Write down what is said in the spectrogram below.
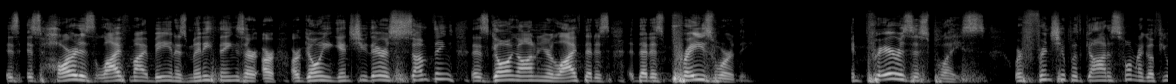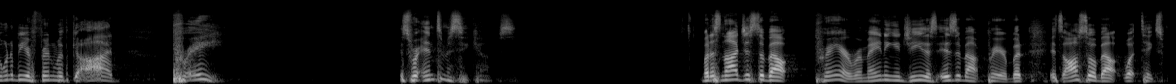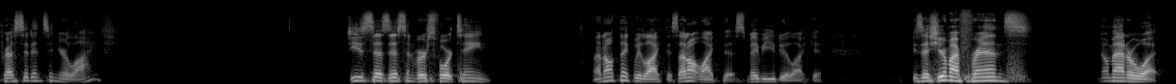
As, as hard as life might be and as many things are, are, are going against you, there is something that is going on in your life that is, that is praiseworthy. And prayer is this place where friendship with God is formed. I go, if you want to be a friend with God, pray. It's where intimacy comes. But it's not just about prayer. Remaining in Jesus is about prayer, but it's also about what takes precedence in your life. Jesus says this in verse 14. I don't think we like this. I don't like this. Maybe you do like it. He says, You're my friends no matter what.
